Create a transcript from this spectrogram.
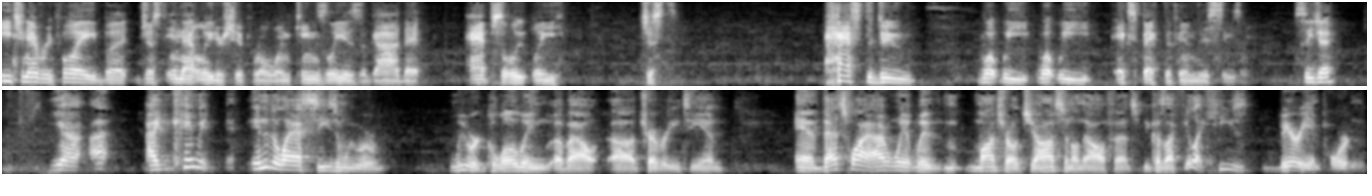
each and every play, but just in that leadership role. And Kingsley is a guy that absolutely just has to do what we what we expect of him this season. CJ, yeah, I I came into the last season. We were we were glowing about uh, Trevor Etienne, and that's why I went with Montrell Johnson on the offense because I feel like he's very important.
